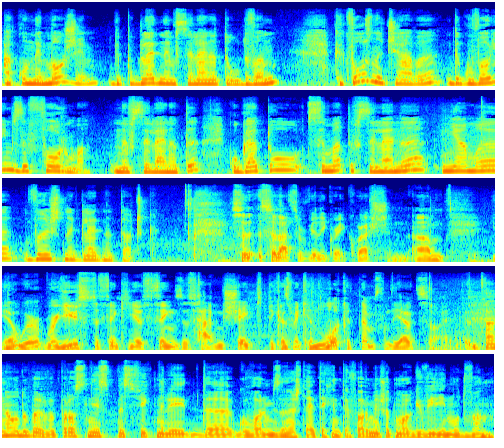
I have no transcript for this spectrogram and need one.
Ако не можем да погледнем Вселената отвън, какво означава да говорим за форма на Вселената, когато самата Вселена няма външна гледна точка? So, so that's a really great question. Um, you know, we're, we're used to thinking of things as having shapes because we can look at them from the outside. Това е много добър въпрос. Ние сме свикнали да говорим за неща и техните форми, защото може да ги видим отвън.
